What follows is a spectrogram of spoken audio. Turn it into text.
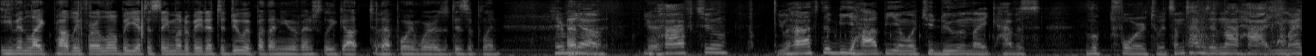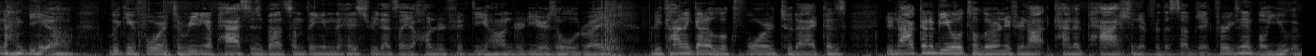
even like probably for a little bit you had to stay motivated to do it but then you eventually got to Yeah. that point where it was discipline Hear me And- out. You yeah. have to, you have to be happy in what you do and like have us look forward to it. Sometimes it's not hot. You might not be uh, looking forward to reading a passage about something in the history that's like 150, 100 years old, right? But you kind of got to look forward to that because you're not going to be able to learn if you're not kind of passionate for the subject. For example, you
